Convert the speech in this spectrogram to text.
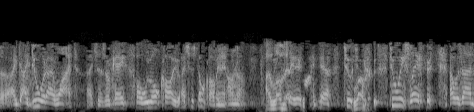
uh, I, I do what I want. I says, okay. Oh, we won't call you. I says, don't call me. And he hung up. I love that. Later, yeah, two, love two, two weeks later, I was on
